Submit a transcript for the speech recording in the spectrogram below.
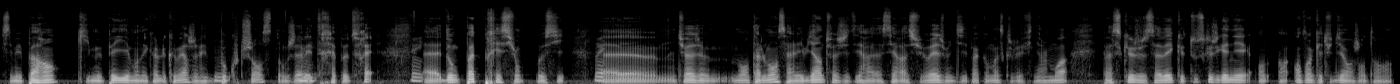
c'est mes parents qui me payaient mon école de commerce. J'avais mm. beaucoup de chance, donc j'avais très peu de frais. Euh, donc pas de pression aussi. Euh, tu vois, mentalement, ça allait bien. Tu vois, j'étais assez rassuré. Je me disais pas comment est-ce que je vais finir le mois parce que je savais que tout ce que je gagnais en, tant qu'étudiant, j'entends,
